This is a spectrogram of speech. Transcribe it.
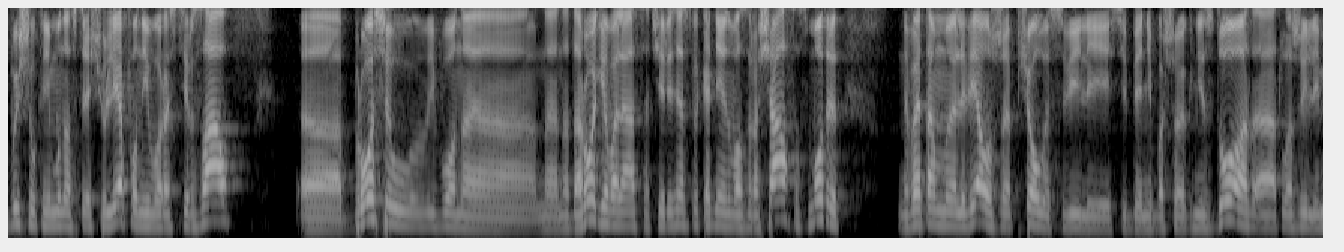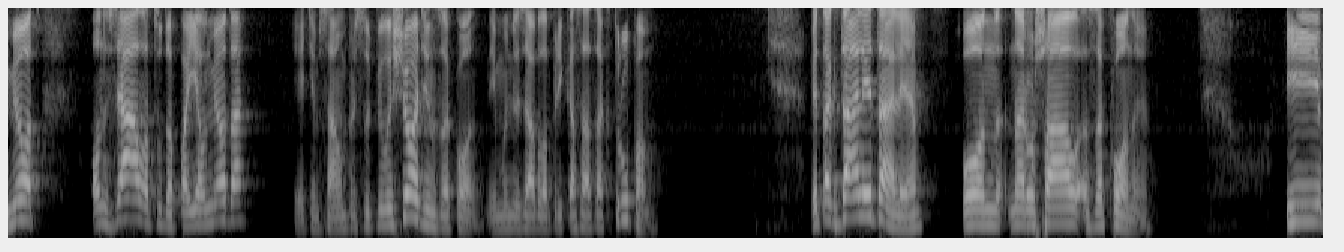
вышел к нему навстречу лев, он его растерзал, э, бросил его на, на, на дороге валяться. Через несколько дней он возвращался, смотрит, в этом льве уже пчелы свили себе небольшое гнездо, отложили мед. Он взял оттуда, поел меда, и этим самым приступил еще один закон. Ему нельзя было прикасаться к трупам. И так далее, и далее. Он нарушал законы. И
